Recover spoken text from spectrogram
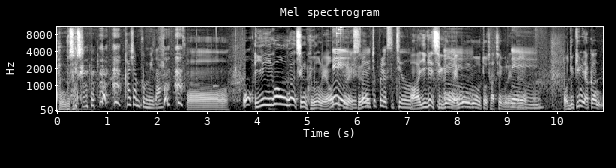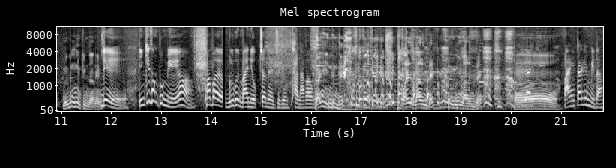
공부성. 카샴푸입니다. 어, 어, 이거가 지금 그거네요. 네, 디플렉스. 저희 듀플렉스 듀. 아, 이게 지금 네. N공구 또 자체 브랜드. 네. 어, 느낌이 약간 외국 느낌 나네요. 네, 인기 상품이에요. 봐봐요, 물건이 많이 없잖아요. 지금 다 나가고. 많이 있는데? 많, 많은데? 이거 많은데? 아, 많이 딸립니다.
